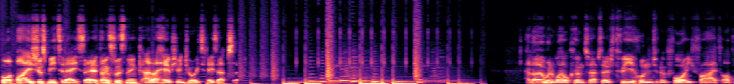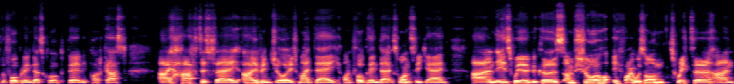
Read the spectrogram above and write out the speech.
But that is just me today. So thanks for listening, and I hope you enjoy today's episode. Hello and welcome to episode 345 of the Football Index Club Daily Podcast. I have to say, I've enjoyed my day on Football Index once again. And it's weird because I'm sure if I was on Twitter and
